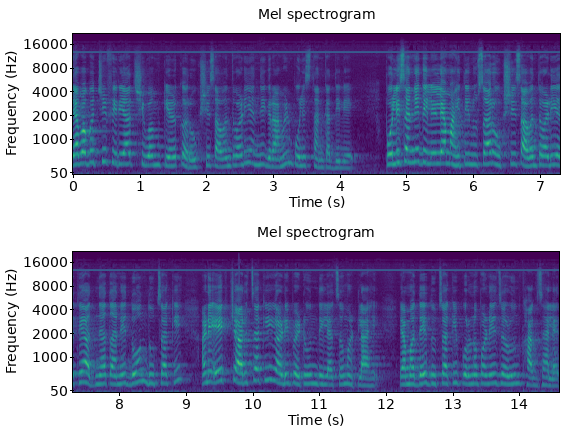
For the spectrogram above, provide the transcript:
याबाबतची फिर्याद शिवम केळकर उक्षी सावंतवाडी यांनी ग्रामीण पोलीस स्थानकात दिली आहे. पोलिसांनी दिलेल्या माहितीनुसार उक्षी सावंतवाडी येथे अज्ञाताने दोन दुचाकी आणि एक चारचाकी गाडी पेटवून दिल्याचं म्हटलं आहे. यामध्ये दुचाकी पूर्णपणे जळून खाक झाल्यात.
